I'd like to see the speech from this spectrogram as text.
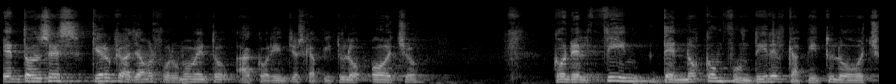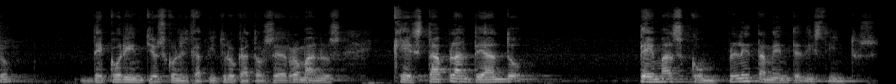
Entonces, quiero que vayamos por un momento a Corintios capítulo 8, con el fin de no confundir el capítulo 8 de Corintios con el capítulo 14 de Romanos, que está planteando temas completamente distintos.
